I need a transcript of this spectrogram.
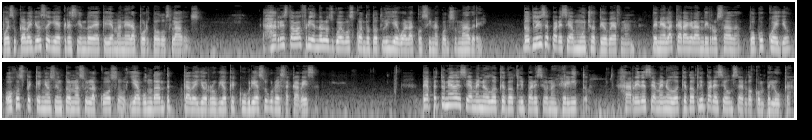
pues su cabello seguía creciendo de aquella manera por todos lados. Harry estaba friendo los huevos cuando Dudley llegó a la cocina con su madre. Dudley se parecía mucho a tío Vernon. Tenía la cara grande y rosada, poco cuello, ojos pequeños de un tono azul acuoso y abundante cabello rubio que cubría su gruesa cabeza. Tía Petunia decía a menudo que Dudley parecía un angelito. Harry decía a menudo que Dudley parecía un cerdo con peluca.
